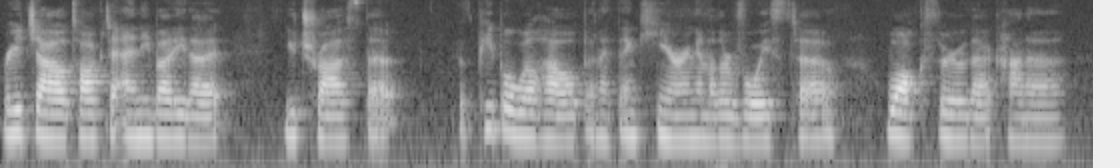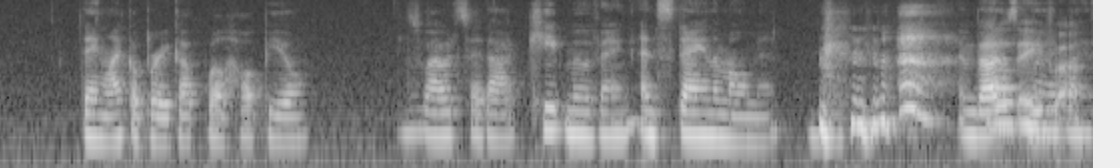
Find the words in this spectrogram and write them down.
reach out, talk to anybody that you trust that because people will help. And I think hearing another voice to walk through that kind of thing, like a breakup, will help you. So I would say that keep moving and stay in the moment. And that is That my Ava. advice.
